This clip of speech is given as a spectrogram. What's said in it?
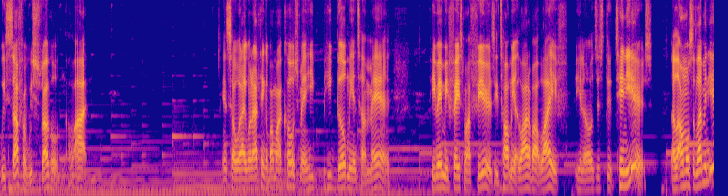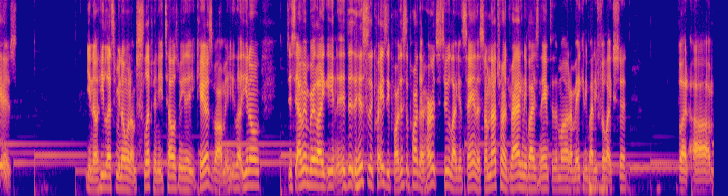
we suffered, we struggled a lot. And so like when I think about my coach, man, he he built me into a man. He made me face my fears. He taught me a lot about life. You know, just 10 years, almost 11 years you know, he lets me know when I'm slipping. He tells me that he cares about me. He, you know, just I remember like it, it, this is the crazy part. This is the part that hurts too. Like in saying this, I'm not trying to drag anybody's name to the mud or make anybody feel like shit. But um,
